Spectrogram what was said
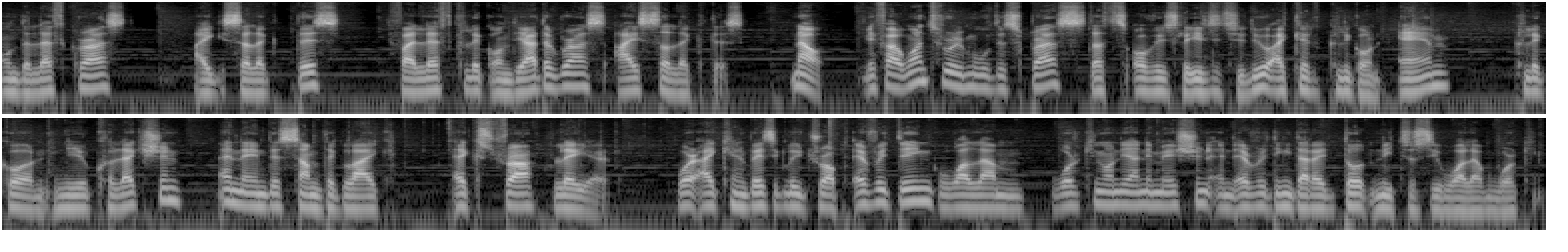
on the left grass, I select this. If I left click on the other grass, I select this. Now, if I want to remove this grass, that's obviously easy to do. I can click on M, click on new collection and name this something like extra layer where I can basically drop everything while I'm working on the animation and everything that I don't need to see while I'm working.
